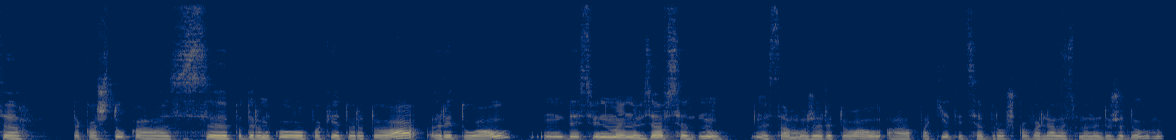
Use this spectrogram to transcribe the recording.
ця така штука з подарункового пакету Ритуа- Ритуал. Десь він в мене взявся, ну, не сам може ритуал, а пакет і ця брошка валялась в мене дуже довго.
